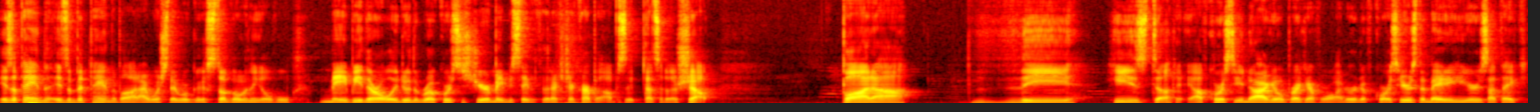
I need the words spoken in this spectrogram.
is a pain. Is a bit pain in the butt. I wish they were still going the oval. Maybe they're only doing the road course this year. Maybe save it for the next year car, but obviously that's another show. But uh, the he's done. Of course, the inaugural Brickyard 400. Of course, here's the many years. I think.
